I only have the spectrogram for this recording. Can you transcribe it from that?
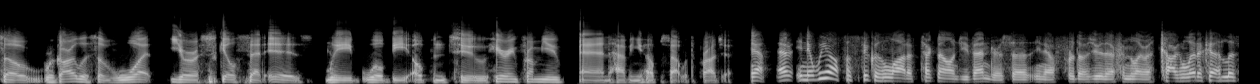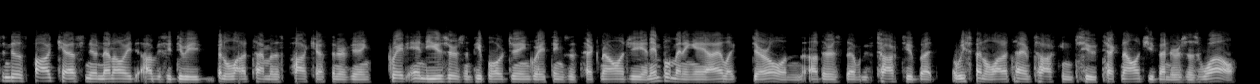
So, regardless of what your skill set is, we will be open to hearing from you and having you help us out with the project. Yeah, and you know we also speak with a lot of technology vendors. Uh, you know, for those of you that are familiar with Cognilytica, listening to this podcast, you know, not only obviously do we spend a lot of time on this podcast interviewing great end users and people who are doing great things with technology and implementing AI, like Daryl and others that we've talked to, but we spend a lot of time talking to technology vendors as well.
